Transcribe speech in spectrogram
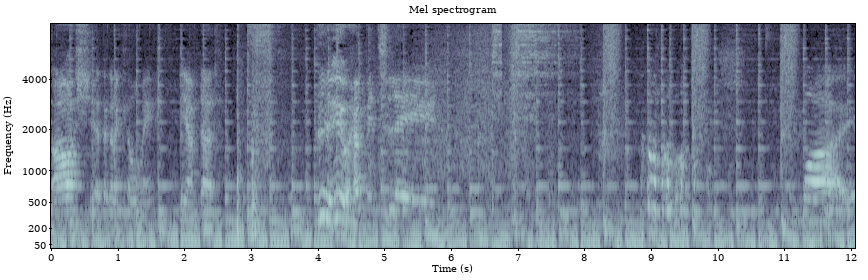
Oh shit, they're gonna kill me. Yeah, I'm dead. you have been slain. Why?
